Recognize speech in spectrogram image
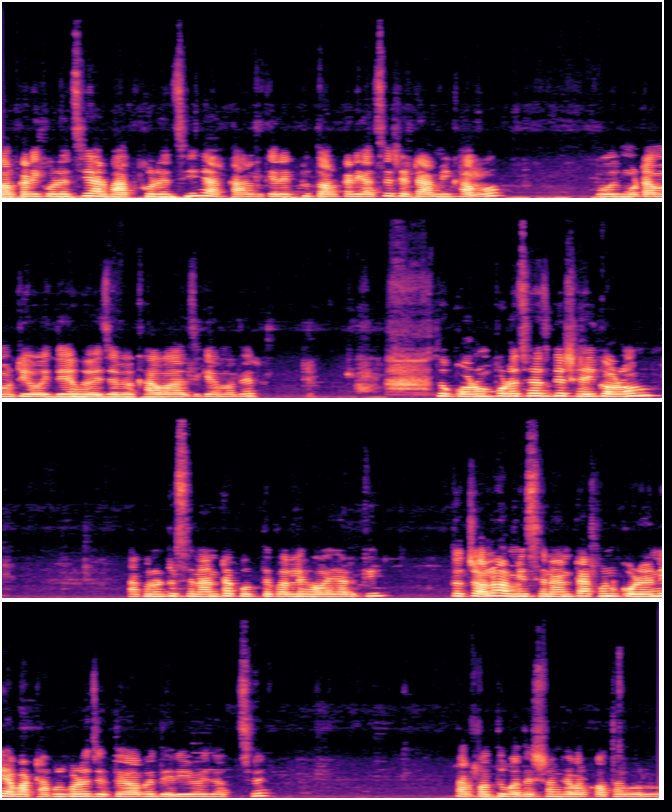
তরকারি করেছি আর ভাত করেছি আর কালকের একটু তরকারি আছে সেটা আমি খাব। ওই মোটামুটি ওই দিয়ে হয়ে যাবে খাওয়া আজকে আমাদের। তো গরম পড়েছে আজকে, সেই গরম। এখন একটু স্নানটা করতে পারলে হয় আর কি। তো চলো আমি স্নানটা এখন করে নিই, আবার ঠাকুর ঘরে যেতে হবে, দেরি হয়ে যাচ্ছে। তারপর তোমাদের সঙ্গে আবার কথা বলব।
